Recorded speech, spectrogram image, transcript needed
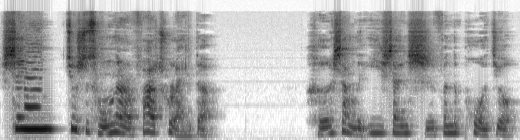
声音就是从那儿发出来的。和尚的衣衫十分的破旧，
